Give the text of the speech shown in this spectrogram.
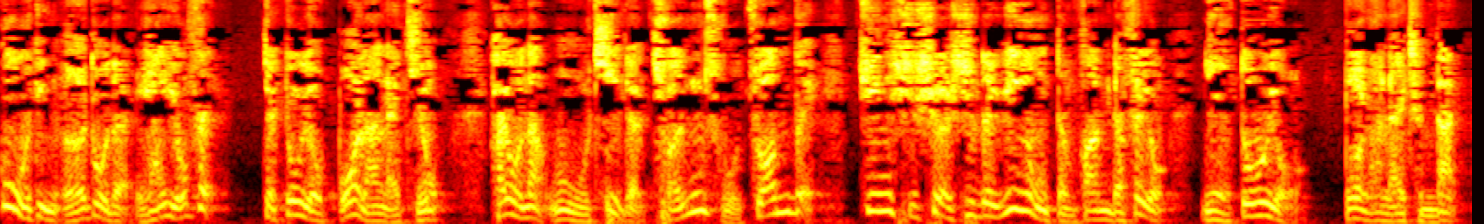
固定额度的燃油费，这都由波兰来提供。还有呢，武器的存储、装备、军事设施的运用等方面的费用也都有波兰来承担。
